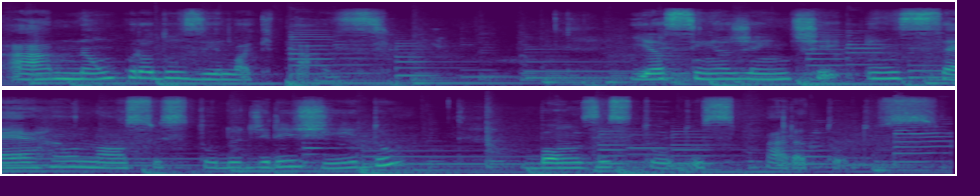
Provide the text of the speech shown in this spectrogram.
a não produzir lactase. E assim a gente encerra o nosso estudo dirigido. Bons estudos para todos.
